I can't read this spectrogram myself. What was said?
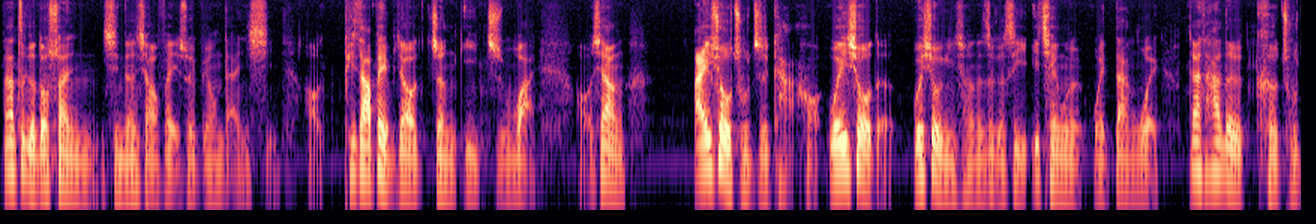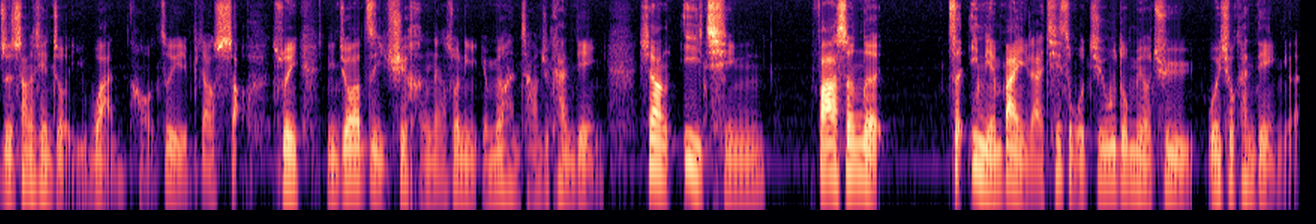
那这个都算新增消费，所以不用担心。好，P 叉 Pay 比较有争议之外，好像。i 秀储值卡哈，威秀的威秀影城的这个是以一千为为单位，但它的可储值上限只有一万，好，这也比较少，所以你就要自己去衡量，说你有没有很常去看电影。像疫情发生的这一年半以来，其实我几乎都没有去威秀看电影来。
